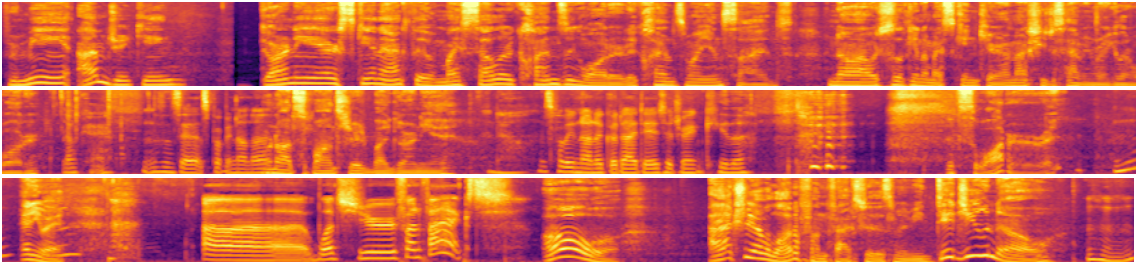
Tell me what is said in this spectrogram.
For me, I'm drinking Garnier Skin Active micellar cleansing water to cleanse my insides. No, I was just looking at my skincare. I'm actually just having regular water. Okay. I was gonna say that's probably not a We're not sponsored by Garnier. no. That's probably not a good idea to drink either. It's the water, right? Anyway, Uh, what's your fun fact? oh, I actually have a lot of fun facts for this movie. Did you know? Mm-hmm.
